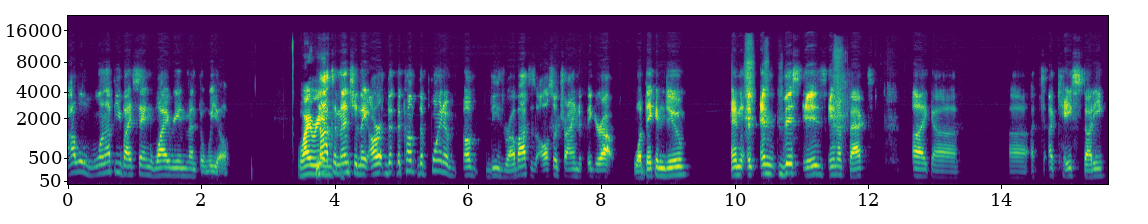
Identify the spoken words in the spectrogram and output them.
I will one up you by saying why reinvent the wheel. why were Not to mention they are the the, comp, the point of of these robots is also trying to figure out what they can do, and and this is in effect like a a, a case study.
